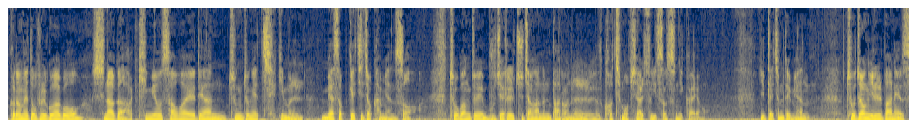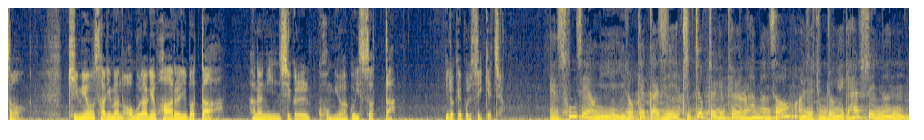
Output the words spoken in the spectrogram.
그럼에도 불구하고 신하가 기묘사화에 대한 중종의 책임을 매섭게 지적하면서 조광조의 무죄를 주장하는 발언을 거침없이 할 수 있었으니까요. 이때쯤 되면 조정 일반에서 기묘살임은 억울하게 화를 입었다 하는 인식을 공유하고 있었다. 이렇게 볼 수 있겠죠. 네, 송세영이 이렇게까지 직접적인 표현을 하면서 이제 중종에게 할 수 있는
